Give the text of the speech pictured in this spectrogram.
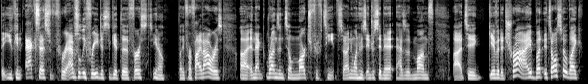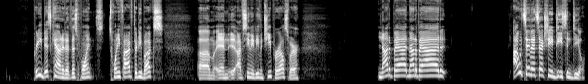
that you can access for absolutely free, just to get the first, you know, play for five hours, uh, and that runs until March 15th. So anyone who's interested in it has a month uh, to give it a try. But it's also like pretty discounted at this point, it's 25, 30 bucks. Um, and I've seen it even cheaper elsewhere not a bad, not a bad. I would say that's actually a decent deal.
